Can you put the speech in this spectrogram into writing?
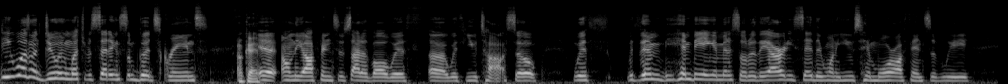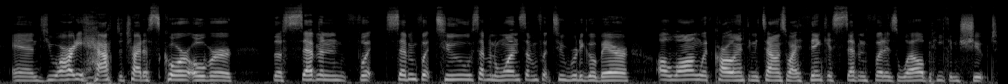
he wasn't doing much but setting some good screens Okay. on the offensive side of the ball with uh, with Utah. So with with them him being in Minnesota, they already said they want to use him more offensively, and you already have to try to score over the seven foot seven foot two, seven one, seven foot two Rudy Gobert, along with Karl Anthony Towns, who I think is seven foot as well, but he can shoot.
